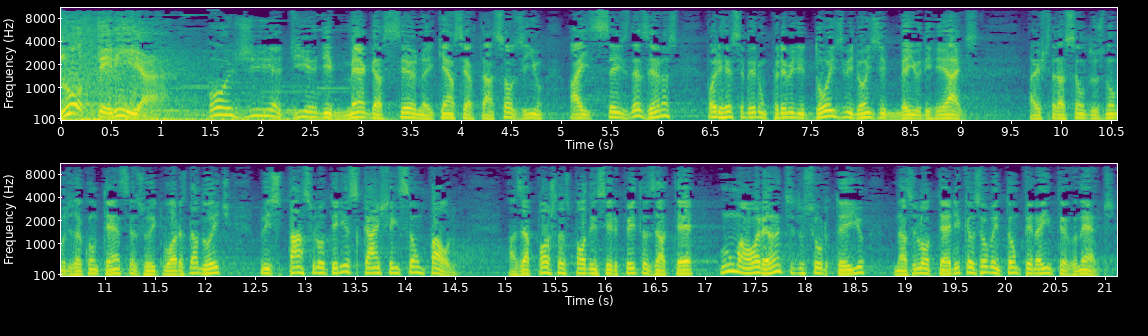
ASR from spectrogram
Loteria. Hoje é dia de Mega Sena e quem acertar sozinho as seis dezenas pode receber um prêmio de 2 milhões e meio de reais. A extração dos números acontece às 8 horas da noite no Espaço Loterias Caixa em São Paulo. As apostas podem ser feitas até uma hora antes do sorteio nas lotéricas ou então pela internet.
